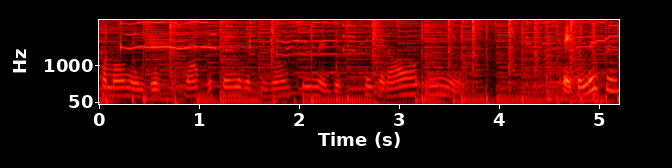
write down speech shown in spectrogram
Come on and just snap your fingers if you want to and just take it all in. Take a listen.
